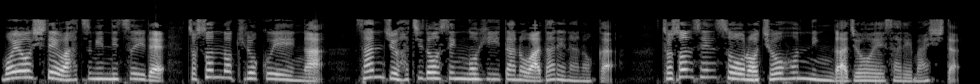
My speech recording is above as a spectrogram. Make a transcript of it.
催しでは発言について、朝鮮の記録映画、38度線を引いたのは誰なのか、朝鮮戦争の張本人が上映されました。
